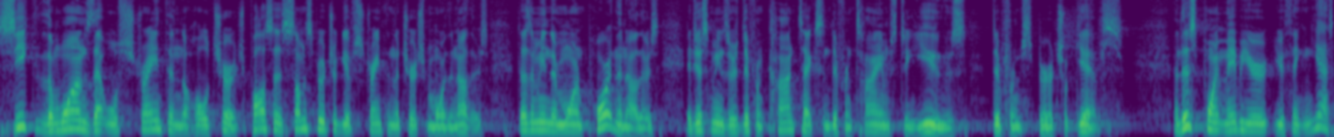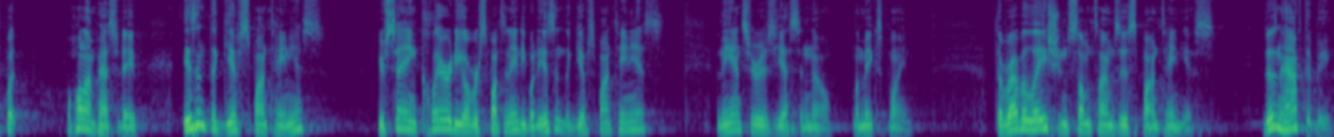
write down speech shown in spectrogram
Seek the ones that will strengthen the whole church. Paul says some spiritual gifts strengthen the church more than others. Doesn't mean they're more important than others. It just means there's different contexts and different times to use different spiritual gifts. At this point, maybe you're, you're thinking, yes, but well, hold on, Pastor Dave. Isn't the gift spontaneous? You're saying clarity over spontaneity, but isn't the gift spontaneous? And the answer is yes and no. Let me explain. The revelation sometimes is spontaneous. It doesn't have to be.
